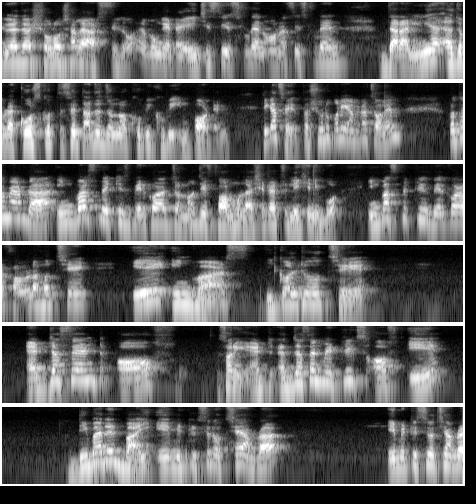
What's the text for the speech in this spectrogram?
দুই হাজার ষোলো সালে আসছিল এবং এটা এইচএসসি স্টুডেন্ট অনার্স স্টুডেন্ট যারা নিয়ে কোর্স করতেছে, তাদের জন্য খুবই খুবই ইম্পর্টেন্ট ঠিক আছে? তো শুরু করি আমরা, চলেন। প্রথমে আমরা ইনভার্স ম্যাট্রিক্স বের করার জন্য যে ফর্মুলা সেটা একটু লিখে নিব। ইনভার্স ম্যাট্রিক্স বের করার ফর্মুলা হচ্ছে এ ইনভার্স ইকুয়াল টু হচ্ছে adjacent of sorry adjacent matrix of A divided by A ম্যাট্রিক্সের হচ্ছে আমরা এ ম্যাট্রিক্সের হচ্ছে আমরা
